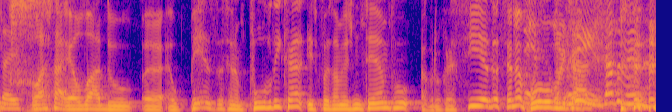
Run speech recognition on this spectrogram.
difíceis. lá está, é o lado, eh, é o peso da cena pública e depois ao mesmo tempo a burocracia da cena Sim, pública. Sim, exatamente.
